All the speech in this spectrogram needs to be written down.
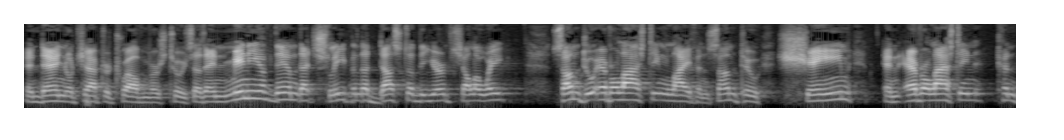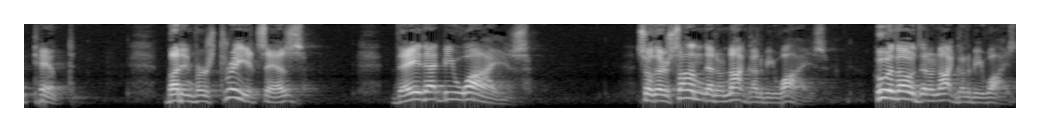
In Daniel chapter 12 and verse 2, he says, And many of them that sleep in the dust of the earth shall awake, some to everlasting life, and some to shame and everlasting contempt. But in verse 3 it says, They that be wise. So there's some that are not going to be wise. Who are those that are not going to be wise?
